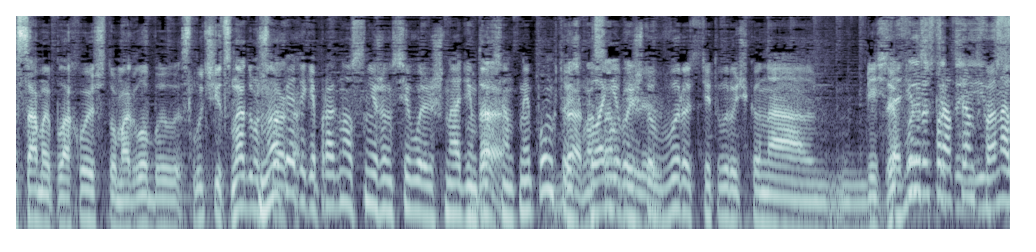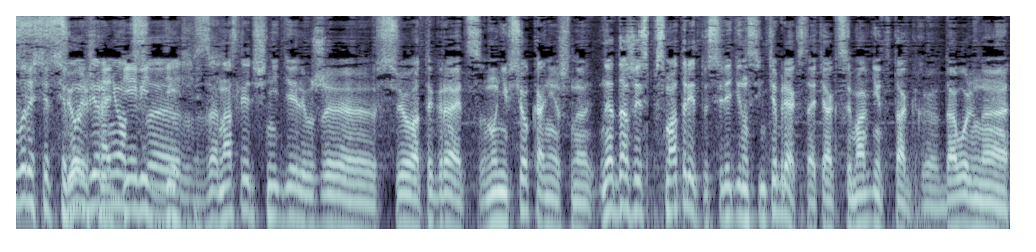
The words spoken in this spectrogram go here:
самое плохое, что могло бы случиться. Но я думаю, Но что... опять-таки прогноз снижен всего лишь на 1 процентный пункт, то Да, есть планируют, деле- что вырастет выручка на 10-11 процентов, а она вырастет всего лишь на 9-10. За, на следующей неделе уже все отыграется. Ну, не все, конечно. Но даже если посмотреть, то с середины сентября, кстати, акции «Магнита» так э, довольно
